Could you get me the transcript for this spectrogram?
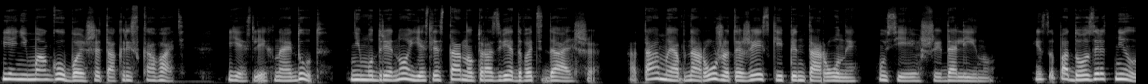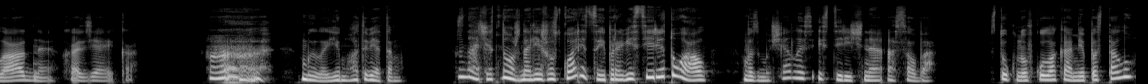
Я не могу больше так рисковать. Если их найдут, не мудрено, если станут разведывать дальше. А там и обнаружат эжейские пентаруны, усеявшие долину. И заподозрят неладное, хозяйка. а было ему ответом. «Значит, нужно лишь ускориться и провести ритуал», — возмущалась истеричная особа. Стукнув кулаками по столу,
